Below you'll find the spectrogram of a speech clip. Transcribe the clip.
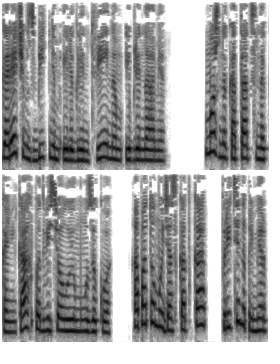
горячим сбитнем или глинтвейном и блинами. Можно кататься на коньках под веселую музыку, а потом, уйдя с катка, прийти, например,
